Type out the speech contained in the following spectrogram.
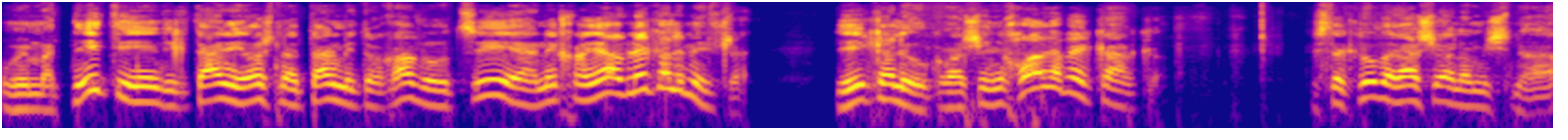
וממתניתי דקתני ראש נתן מתוכה והוציא, אני חייב לקה למפשט. דאיקה לאו, כלומר שהניחו על גבי קרקע. תסתכלו ברש"י על המשנה.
